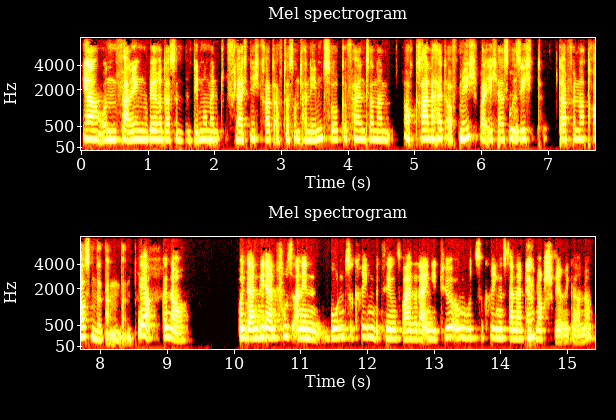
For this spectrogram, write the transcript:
Ja, und vor allen Dingen wäre das in dem Moment vielleicht nicht gerade auf das Unternehmen zurückgefallen, sondern auch gerade halt auf mich, weil ich als mhm. Gesicht dafür nach draußen gegangen bin. Ja, genau. Und dann wieder einen Fuß an den Boden zu kriegen, beziehungsweise da in die Tür irgendwo zu kriegen, ist dann natürlich ja. noch schwieriger. Ne?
